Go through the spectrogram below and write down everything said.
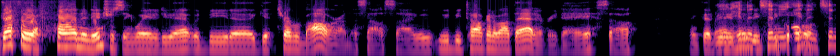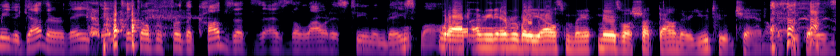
definitely a fun and interesting way to do that would be to get Trevor Bauer on the south side. We, we'd be talking about that every day. So think that'd man, him that'd and be Timmy, him and Timmy together, they they take over for the Cubs as as the loudest team in baseball. Well, I mean, everybody else may, may as well shut down their YouTube channels because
